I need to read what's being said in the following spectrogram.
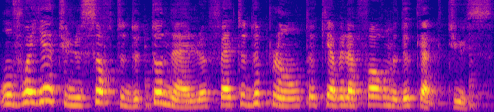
on voyait une sorte de tonnelle faite de plantes qui avait la forme de cactus.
